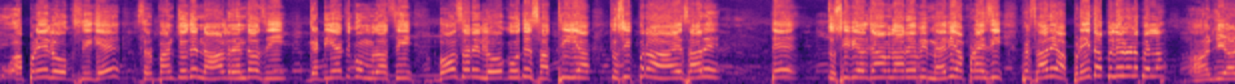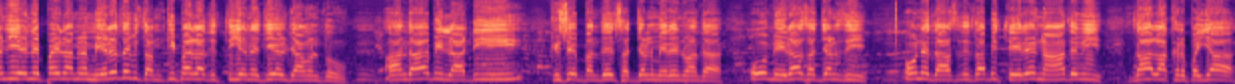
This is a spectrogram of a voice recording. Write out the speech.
ਉਹ ਆਪਣੇ ਲੋਕ ਸੀਗੇ, ਸਰਪੰਚ ਉਹਦੇ ਨਾਲ ਰਹਿੰਦਾ ਸੀ, ਗੱਡੀਆਂ 'ਚ ਘੁੰਮਦਾ ਸੀ, ਬਹੁਤ ਸਾਰੇ ਲੋਕ ਉਹਦੇ ਸਾਥੀ ਆ, ਤੁਸੀਂ ਭਰਾ ਆਏ ਸਾਰੇ, ਤੇ ਤੁਸੀਂ ਵੀ ਇਲਜ਼ਾਮ ਲਾ ਰਹੇ ਹੋ ਵੀ ਮੈਂ ਵੀ ਆਪਣਾ ਹੀ ਸੀ, ਫਿਰ ਸਾਰੇ ਆਪਣੇ ਹੀ ਦੱਬ ਲਏ ਉਹਨਾਂ ਨੇ ਪਹਿਲਾਂ? ਹਾਂਜੀ ਹਾਂਜੀ, ਇਹਨੇ ਪਹਿਲਾਂ ਮੈਨੂੰ- ਮੇਰੇ ਤੇ ਵੀ ਧਮਕੀ ਪਹਿਲਾਂ ਦਿੱਤੀ ਇਹਨੇ ਜੇਲ੍ਹ ਜਾਵਣ ਤੋਂ। ਆਂਦਾ ਵੀ ਲਾਡੀ ਕਿਸੇ ਬੰਦੇ ਸੱਜਣ ਮੇਰੇ ਨੂੰ ਆਂਦਾ। ਉਹ ਮੇਰਾ ਸੱਜਣ ਸੀ, ਉਹਨੇ ਦੱਸ ਦਿੱਤਾ ਵੀ ਤੇਰੇ ਨਾਂ ਤੇ ਵੀ 10 ਲੱਖ ਰੁਪਈਆ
